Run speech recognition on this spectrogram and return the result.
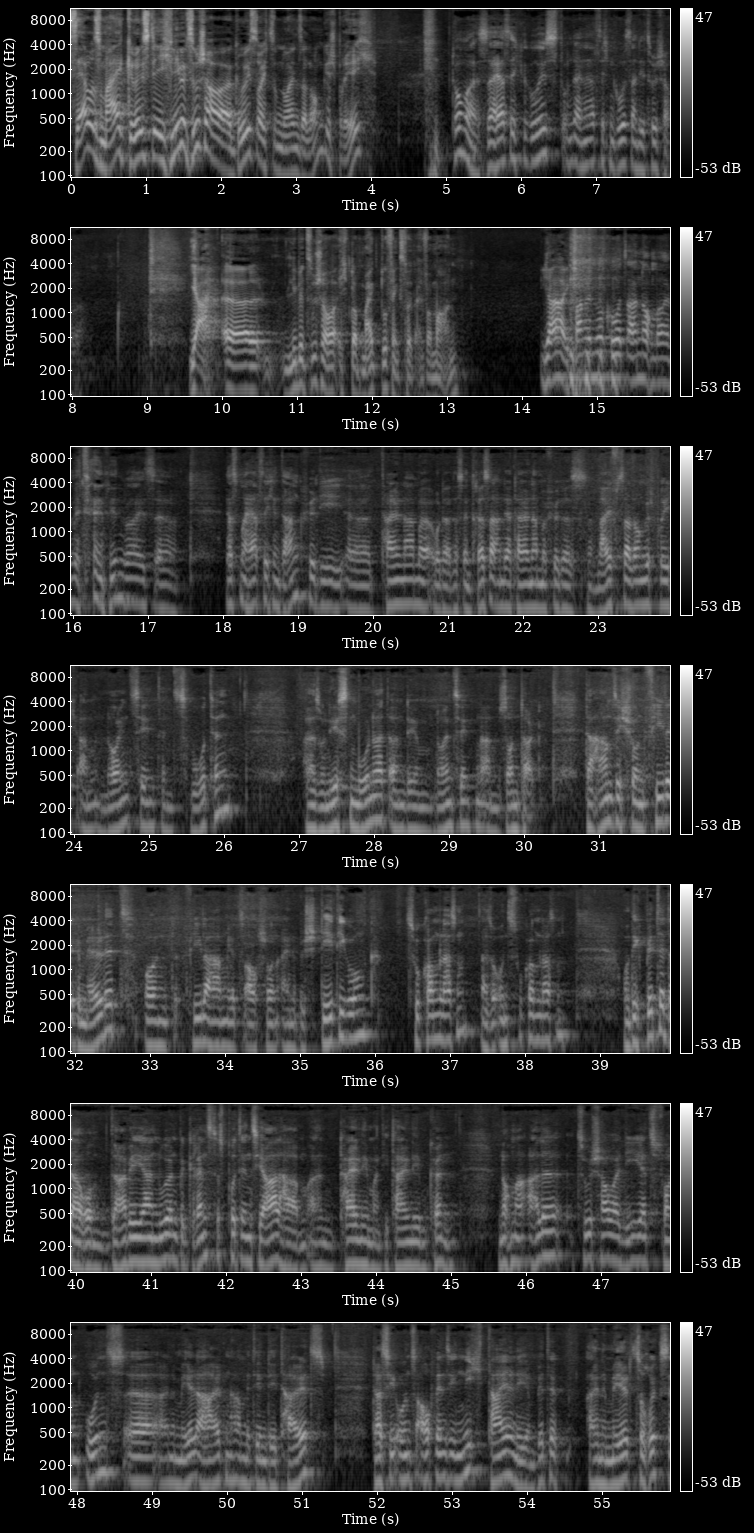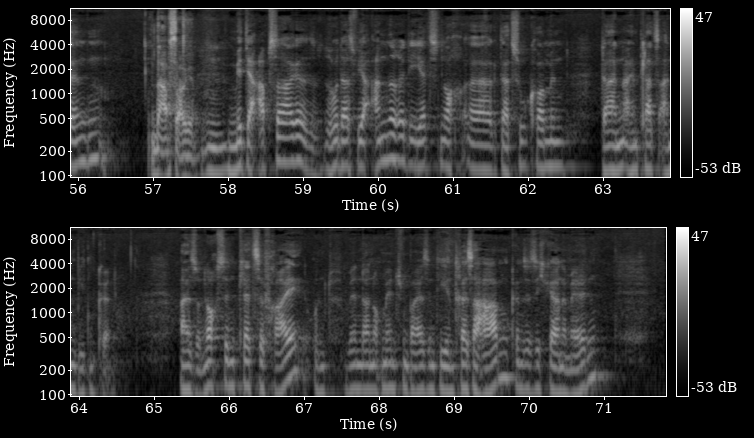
Servus Mike, grüß dich. Liebe Zuschauer, grüßt euch zum neuen Salongespräch. Thomas, sei herzlich gegrüßt und einen herzlichen Gruß an die Zuschauer. Ja, äh, liebe Zuschauer, ich glaube, Mike, du fängst heute einfach mal an. Ja, ich fange nur kurz an nochmal mit dem Hinweis. Äh, erstmal herzlichen Dank für die äh, Teilnahme oder das Interesse an der Teilnahme für das Live-Salongespräch am 19.02 also nächsten Monat an dem 19. am Sonntag. Da haben sich schon viele gemeldet und viele haben jetzt auch schon eine Bestätigung zukommen lassen, also uns zukommen lassen. Und ich bitte darum, da wir ja nur ein begrenztes Potenzial haben an Teilnehmern, die teilnehmen können, nochmal alle Zuschauer, die jetzt von uns äh, eine Mail erhalten haben mit den Details, dass sie uns, auch wenn sie nicht teilnehmen, bitte eine Mail zurücksenden eine Absage. Mhm. Mit der Absage, so dass wir andere, die jetzt noch äh, dazukommen, dann einen Platz anbieten können. Also noch sind Plätze frei und wenn da noch Menschen bei sind, die Interesse haben, können sie sich gerne melden.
